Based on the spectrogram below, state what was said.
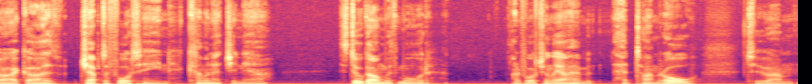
All right, guys. Chapter 14 coming at you now. Still going with Maude. Unfortunately, I haven't had time at all to um,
